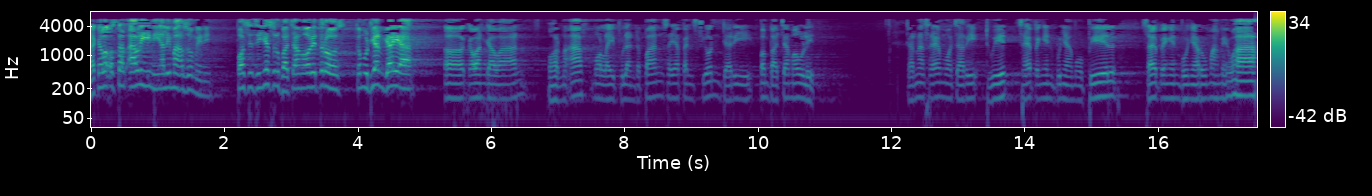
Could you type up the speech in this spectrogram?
Lah kalau Ustadz Ali ini, Ali Maksum ini, posisinya suruh baca maulid terus, kemudian gaya, eh, kawan-kawan, uh, Mohon maaf, mulai bulan depan saya pensiun dari pembaca maulid. Karena saya mau cari duit, saya pengen punya mobil, saya pengen punya rumah mewah.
